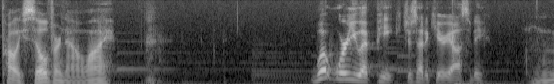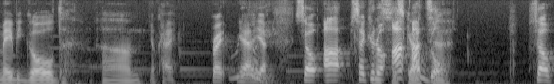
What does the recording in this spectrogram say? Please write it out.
probably silver now. Why? What were you at peak? Just out of curiosity. Maybe gold. Um. Okay. Right. Yeah. Yeah. So, uh, Sykkuno, I, I'm gold. to- So,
